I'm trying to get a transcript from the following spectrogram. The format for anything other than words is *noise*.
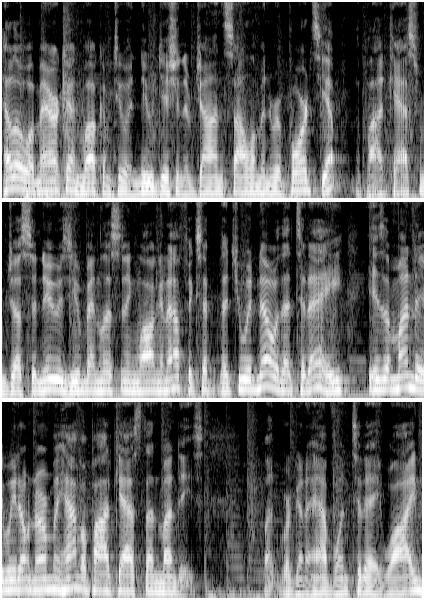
Hello, America, and welcome to a new edition of John Solomon Reports. Yep, the podcast from Just the News. You've been listening long enough, except that you would know that today is a Monday. We don't normally have a podcast on Mondays, but we're going to have one today. Why?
